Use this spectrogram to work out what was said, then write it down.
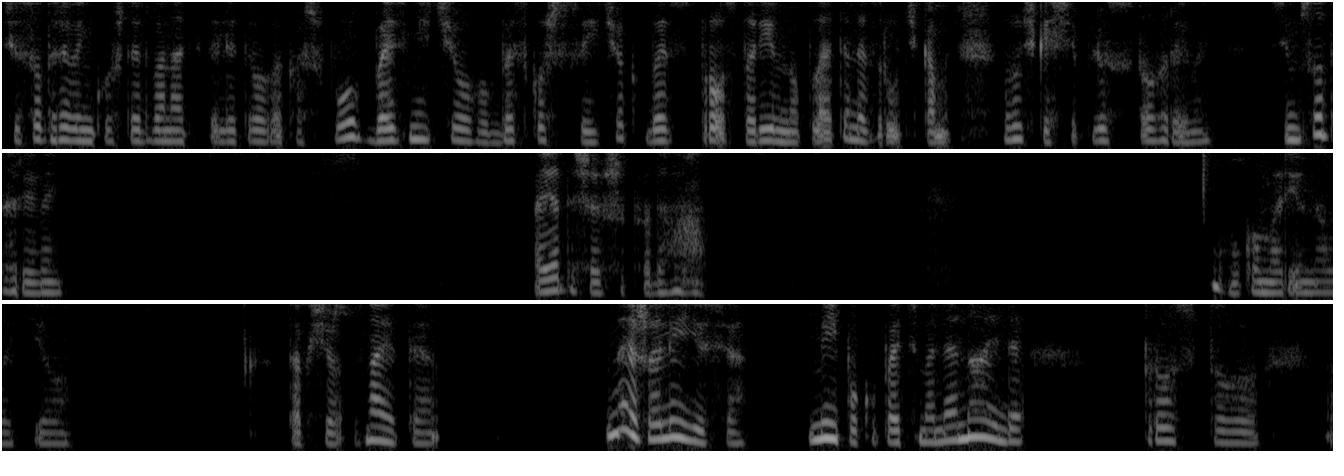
600 гривень коштує 12-літрове кашпо без нічого, без кошсичок, без просто рівно плетене з ручками. Ручки ще плюс 100 гривень. 700 гривень. А я дешевше продавала. У комарів налетіло. Так що, знаєте, не жаліюся. Мій покупець мене найде. Просто е,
